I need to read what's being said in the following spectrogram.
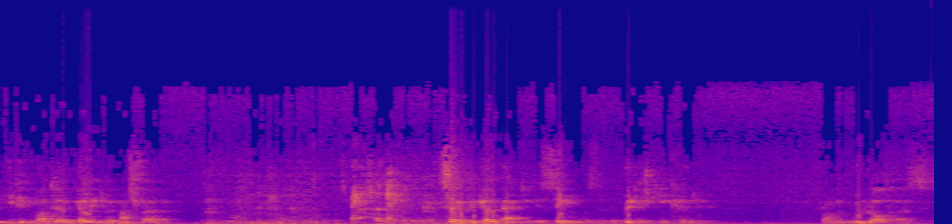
he didn't want to go into it much further. So if we go back to the signals that the British decoded from Rudolf Höss,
